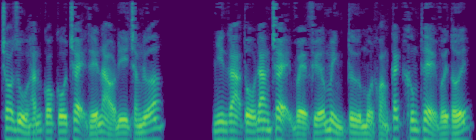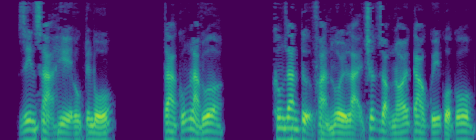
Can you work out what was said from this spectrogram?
cho dù hắn có cố chạy thế nào đi chăng nữa. Nhìn gạ tổ đang chạy về phía mình từ một khoảng cách không thể với tới, jin xạ hữu tuyên bố. Ta cũng là vua. Không gian tự phản hồi lại trước giọng nói cao quý của cô.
